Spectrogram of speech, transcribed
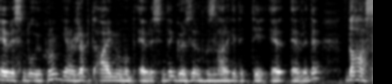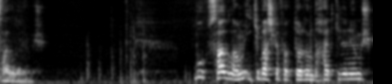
evresinde uykunun yani Rapid Eye Movement evresinde gözlerin hızlı hareket ettiği evrede daha az salgılanıyormuş. Bu salgılanma iki başka faktörden daha etkileniyormuş.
